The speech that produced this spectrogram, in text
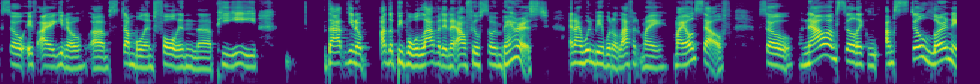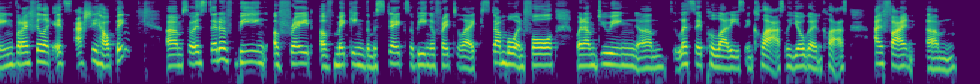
so if I, you know, um, stumble and fall in the PE, that you know other people will laugh at it and i'll feel so embarrassed and i wouldn't be able to laugh at my my own self. So now i'm still like i'm still learning but i feel like it's actually helping. Um, so instead of being afraid of making the mistakes or being afraid to like stumble and fall when i'm doing um, let's say pilates in class or yoga in class i find um,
